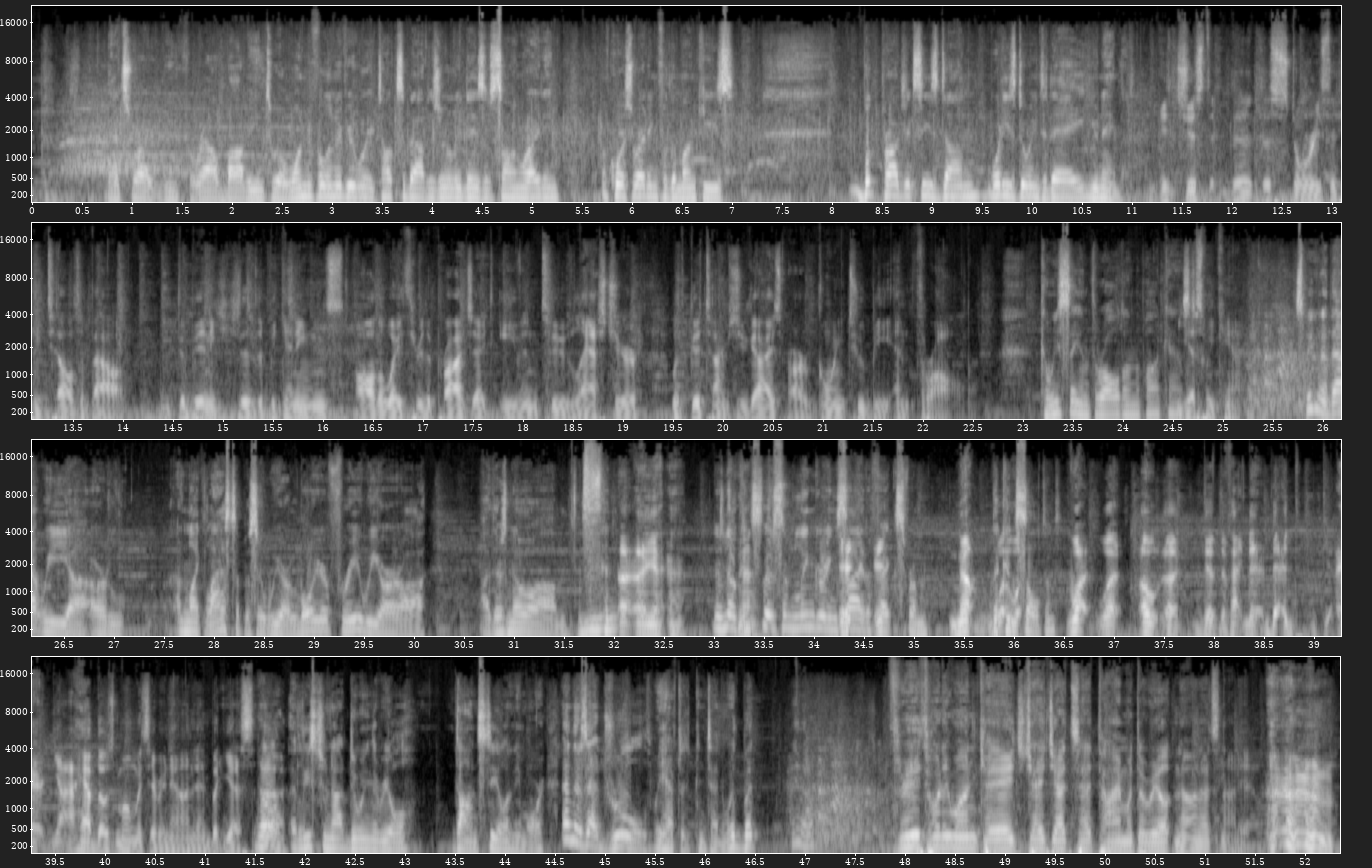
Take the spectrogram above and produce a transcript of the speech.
That's right. We corralled Bobby into a wonderful interview where he talks about his early days of songwriting, of course, writing for the Monkees, book projects he's done, what he's doing today, you name it. It's just the the stories that he tells about the the, the beginnings, all the way through the project, even to last year with Good Times. You guys are going to be enthralled. Can we say enthralled on the podcast? Yes, we can. Speaking of that, we uh, are, unlike last episode, we are lawyer free. We are, uh, uh, there's no, um, con- Uh, uh, yeah. uh, there's no, cons- there's some lingering side it- effects from No, the what- consultant. What? What? Oh, uh, the the fact that that- yeah, I have those moments every now and then. But yes, Well, at least you're not doing the real Don Steele anymore. And there's that drool we have to contend with, but, you know. 321 KHJ Jet Set time with the real. No, that's not it.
